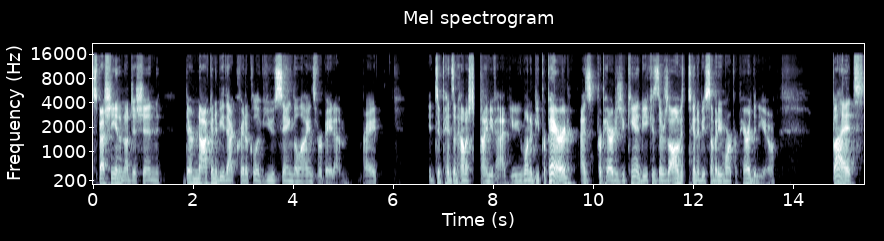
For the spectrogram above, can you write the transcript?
especially in an audition, they're not going to be that critical of you saying the lines verbatim, right? It depends on how much time you've had. You want to be prepared, as prepared as you can be, because there's always going to be somebody more prepared than you. But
